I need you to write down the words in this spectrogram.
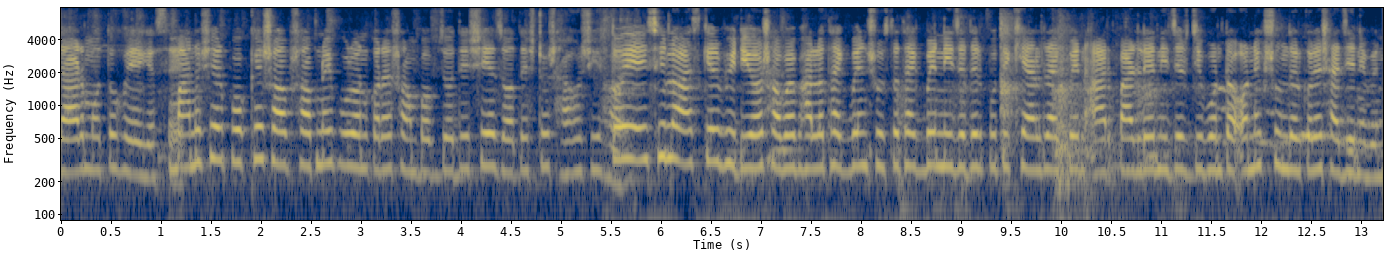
যার মতো হয়ে গেছে। মানুষের পক্ষে সব স্বপ্নই পূরণ করা সম্ভব যদি সে যথেষ্ট সাহসী হয়। তো এই ছিল আজকের ভিডিও সবাই ভালো থাকবেন সুস্থ থাকবেন নিজেদের প্রতি খেয়াল রাখবেন আর পারলে নিজের জীবনটা অনেক সুন্দর করে সাজিয়ে নেবেন।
